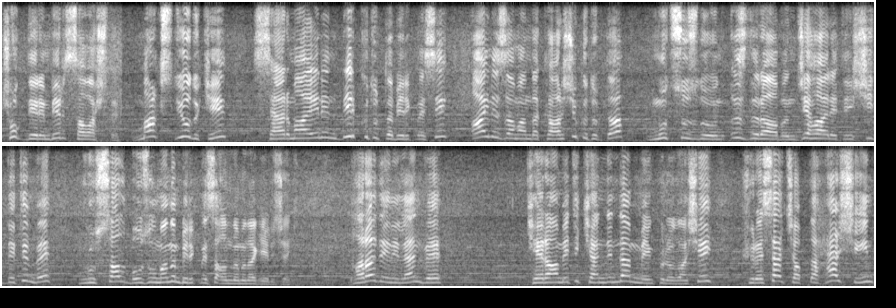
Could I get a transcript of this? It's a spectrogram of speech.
çok derin bir savaştı. Marx diyordu ki sermayenin bir kutupta birikmesi aynı zamanda karşı kutupta mutsuzluğun, ızdırabın, cehaletin, şiddetin ve ruhsal bozulmanın birikmesi anlamına gelecek. Para denilen ve kerameti kendinden menkul olan şey küresel çapta her şeyin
